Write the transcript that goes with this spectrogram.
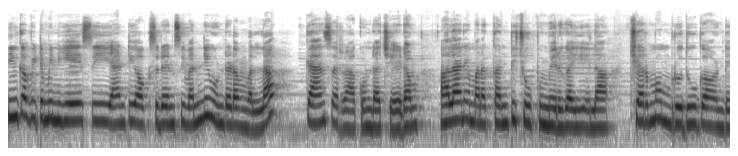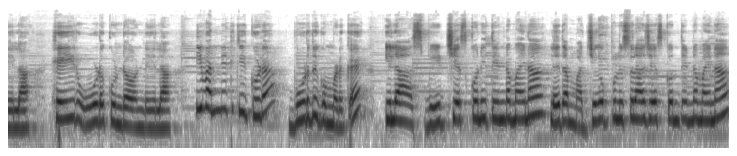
ఇంకా విటమిన్ ఏసి యాంటీ ఆక్సిడెంట్స్ ఇవన్నీ ఉండడం వల్ల క్యాన్సర్ రాకుండా చేయడం అలానే మన కంటి చూపు మెరుగయ్యేలా చర్మం మృదువుగా ఉండేలా హెయిర్ ఊడకుండా ఉండేలా ఇవన్నిటికీ కూడా బూడిద గుమ్మడికాయ ఇలా స్వీట్ చేసుకొని తినడమైనా లేదా మజ్జిగ పులుసులా చేసుకొని తినడమైనా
